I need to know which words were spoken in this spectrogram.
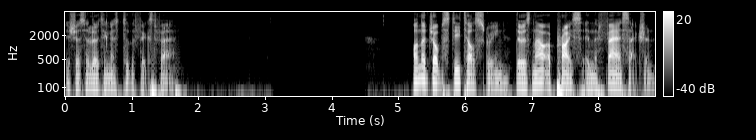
it's just alerting us to the fixed fare. On the job's details screen, there is now a price in the fare section.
